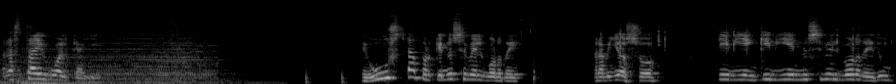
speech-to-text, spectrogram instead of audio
Ahora está igual que allí. Me gusta porque no se ve el borde. Maravilloso. Qué bien, qué bien. No se ve el borde, tú.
